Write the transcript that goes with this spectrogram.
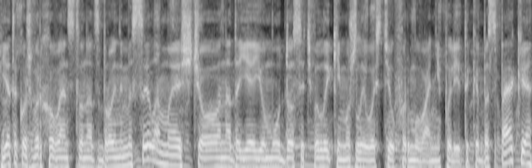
Є також верховенство над збройними силами, що надає йому досить великі можливості у формуванні політики безпеки.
